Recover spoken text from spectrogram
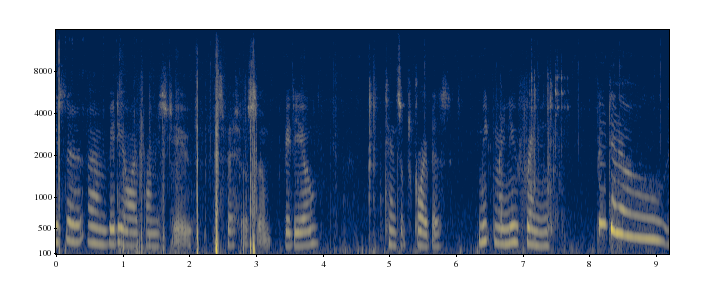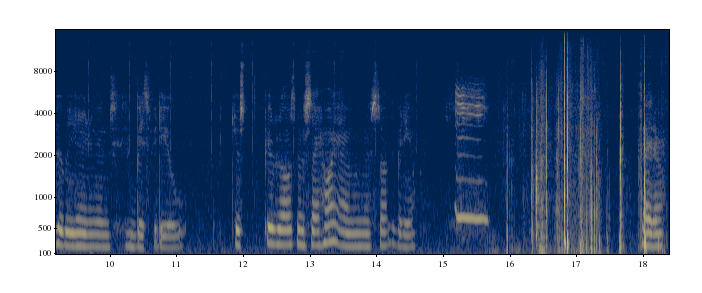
Here's the um, video I promised you. A special sub um, video. 10 subscribers. Meet my new friend, Poodle! He'll be joining in this video. Just, Poodle, I was going to say hi and we're going to start the video. Later.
